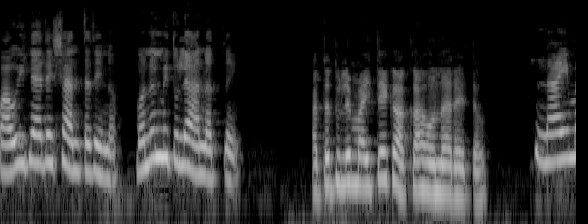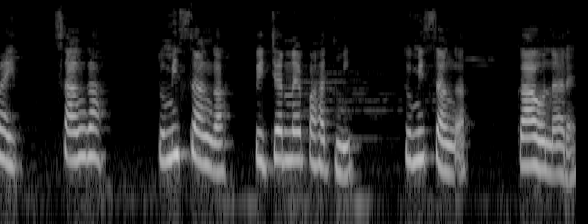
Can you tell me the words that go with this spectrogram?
पाहू नाही रे शांततेनं. म्हणून मी तुला आणत नाही. आता तुला माहिती आहे का का होणार आहे तर सांगा. तुम्हीच सांगा. पिक्चर नाही पाहत मी. तुम्हीच सांगा. का होणार आहे?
